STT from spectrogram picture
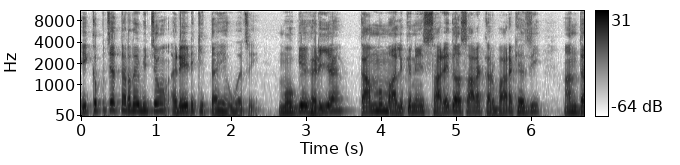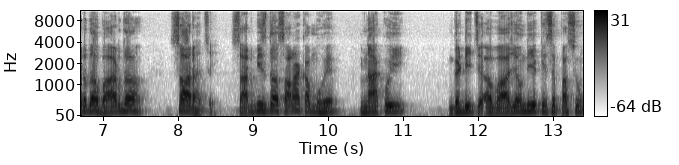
175 ਦੇ ਵਿੱਚੋਂ ਰੇਟ ਕੀਤਾ ਜਾਊਗਾ ਸੀ। ਮੋਗੇ ਖੜੀ ਆ, ਕੰਮ ਮਾਲਕ ਨੇ ਸਾਰੇ ਦਾ ਸਾਰਾ ਕਰਵਾ ਰੱਖਿਆ ਸੀ। ਅੰਦਰ ਦਾ, ਬਾਹਰ ਦਾ, ਸਾਰਾ ਚ ਸਰਵਿਸ ਦਾ ਸਾਰਾ ਕੰਮ ਹੋਇਆ। ਨਾ ਕੋਈ ਗੱਡੀ 'ਚ ਆਵਾਜ਼ ਆਉਂਦੀ ਹੈ ਕਿਸੇ ਪਾਸੋਂ।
